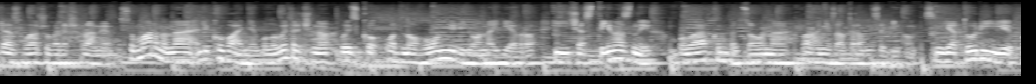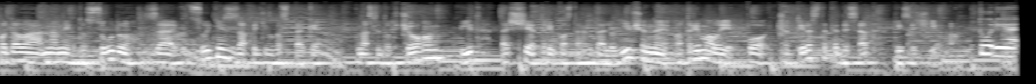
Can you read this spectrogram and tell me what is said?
для зглажування шрамів. Сумарно на лікування було витрачено близько 1 мільйона євро, і частина з них була компенсована організаторам забігу. Сім'я Турії подала на них до суду за відсутність заходів безпеки, внаслідок чого Піт та ще три постраждалі дівчини отримали по 450 тисяч євро. Турія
